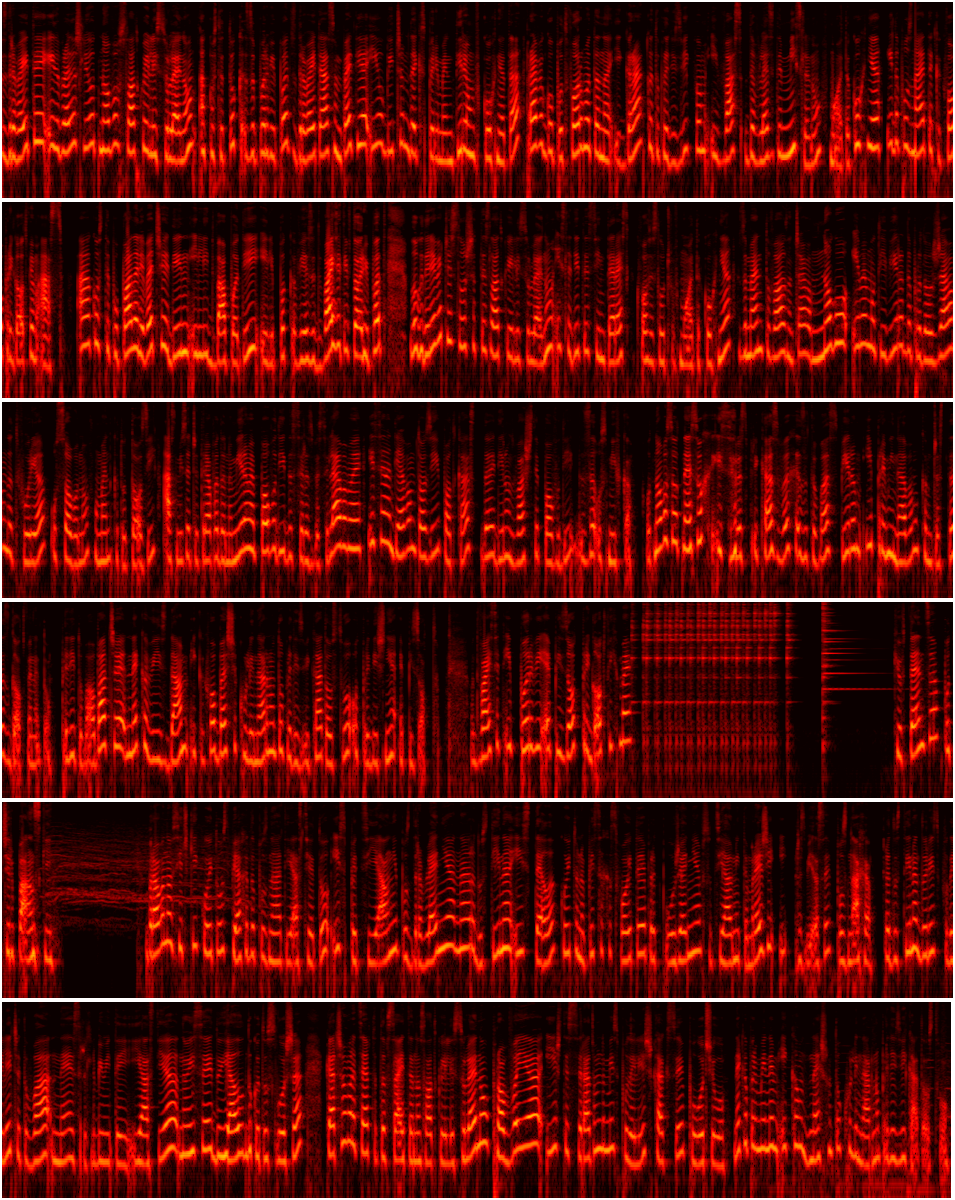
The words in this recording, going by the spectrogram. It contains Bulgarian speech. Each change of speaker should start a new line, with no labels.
Здравейте и добре дошли отново в Сладко или Солено. Ако сте тук за първи път, здравейте, аз съм Петя и обичам да експериментирам в кухнята. Правя го под формата на игра, като предизвиквам и вас да влезете мислено в моята кухня и да познаете какво приготвям аз. А ако сте попадали вече един или два пъти, или пък вие за 22 път, благодаря ви, че слушате сладко или солено и следите с интерес какво се случва в моята кухня. За мен това означава много и ме мотивира да продължавам да творя, особено в момент като този. Аз мисля, че трябва да намираме поводи да се развеселяваме и се надявам този подкаст да е един от вашите поводи за усмивка. Отново се отнесох и се разприказвах, за това спирам и преминавам към частта с готвенето. Преди това обаче, нека ви издам и какво беше кулинарното предизвикателство от предишния епизод. В 21 епизод приготвихме кюфтенца по черпански. Браво на всички, които успяха да познаят ястието и специални поздравления на Радостина и Стела, които написаха своите предположения в социалните мрежи и, разбира се, познаха. Радостина дори сподели, че това не е сред любимите ястия, но и се е дояло докато слуша. Качвам рецептата в сайта на Сладко или Солено, пробвай я и ще се радвам да ми споделиш как се е получило. Нека преминем и към днешното кулинарно предизвикателство.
